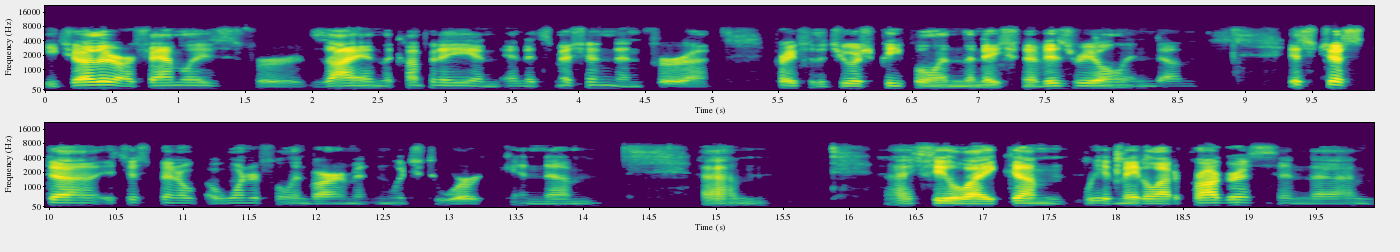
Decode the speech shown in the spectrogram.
each other, our families, for Zion, the company, and, and its mission, and for uh, pray for the Jewish people and the nation of Israel. And um, it's just uh, it's just been a, a, wonderful environment in which to work, and um, um, I feel like um, we have made a lot of progress, and uh, I'm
